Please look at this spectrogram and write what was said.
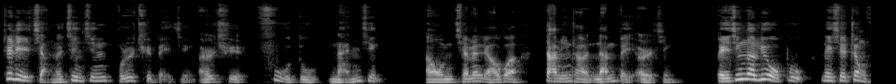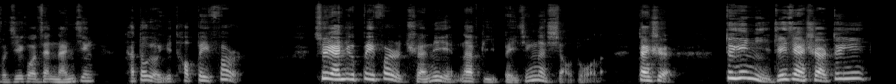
这里讲的进京不是去北京，而是去副都南京。啊，我们前面聊过，大明朝南北二京，北京的六部那些政府机构在南京，它都有一套备份儿。虽然这个备份的权利那比北京的小多了，但是对于你这件事儿，对于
